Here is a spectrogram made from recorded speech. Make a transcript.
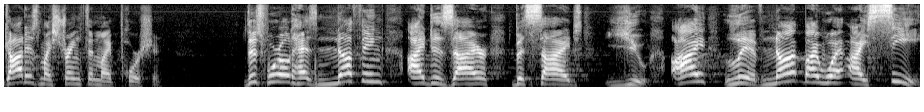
God is my strength and my portion. This world has nothing I desire besides you. I live not by what I see,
